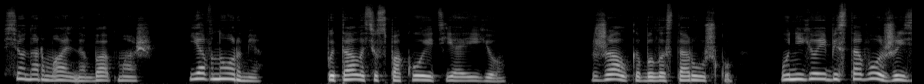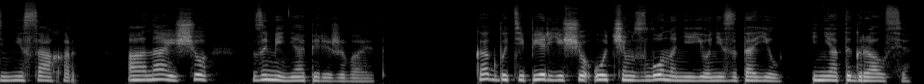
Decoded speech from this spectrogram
«Все нормально, баб Маш, я в норме», — пыталась успокоить я ее. Жалко было старушку, у нее и без того жизнь не сахар, а она еще за меня переживает. Как бы теперь еще отчим зло на нее не затаил и не отыгрался.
